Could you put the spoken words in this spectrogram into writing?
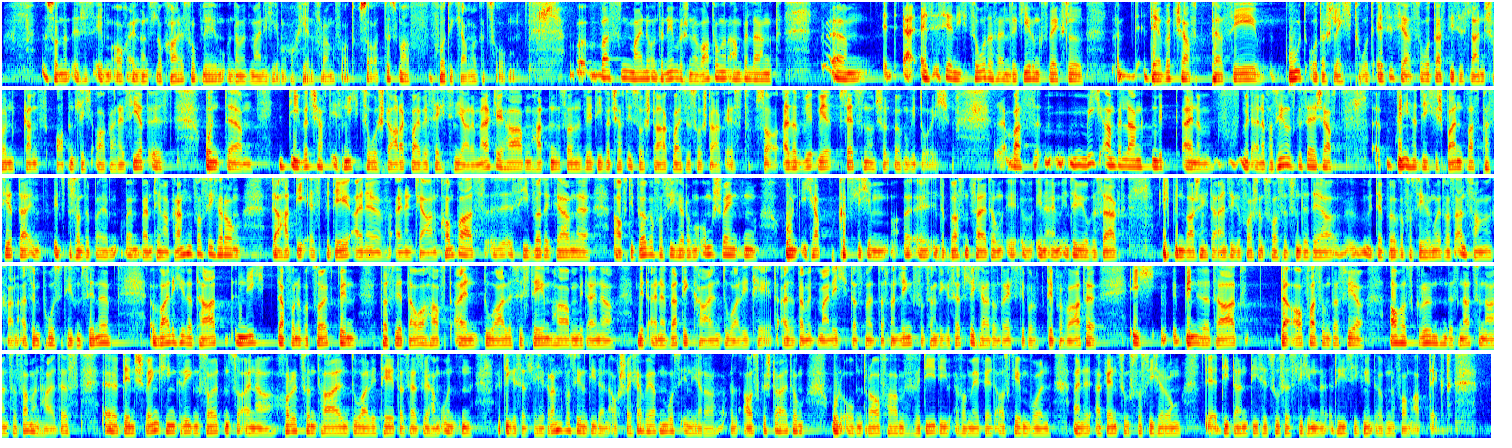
sondern es ist eben auch ein ganz lokales Problem und damit meine ich eben auch hier in Frankfurt. So, das mal vor die Klammer gezogen. Was meine unternehmerischen Erwartungen anbelangt, ähm, es ist ja nicht so, dass ein Regierungswechsel der Wirtschaft per se gut oder schlecht tut. Es ist ja so, dass dieses Land schon ganz ordentlich organisiert ist und ähm, die Wirtschaft ist nicht so stark, weil wir 16 Jahre Merkel haben, hatten, sondern wir, die Wirtschaft ist so stark, weil sie so stark ist. So, also wir, wir setzen uns schon irgendwie durch. Was mich anbelangt mit einem mit einer Versicherungsgesellschaft, äh, bin ich natürlich gespannt, was passiert da im, insbesondere insbesondere beim, beim, beim Thema Krankenversicherung. Da hat die SPD eine, einen klaren Kompass. Sie würde gerne auf die Bürgerversicherung umschwenken. Und ich habe kürzlich im, äh, in der Börsenzeitung äh, in einem Interview gesagt, ich bin wahrscheinlich der einzige Vorstandsvorsitzende, der mit der Bürgerversicherung etwas anfangen kann, also im positiven Sinne, weil ich in der Tat nicht davon überzeugt bin, dass wir dauerhaft ein duales System haben mit einer, mit einer vertikalen Dualität. Also damit meine ich, dass man, dass man links sozusagen die gesetzliche Rechtssicherheit und Rechtsdeprivate. Ich bin in der Tat der Auffassung, dass wir auch aus Gründen des nationalen Zusammenhaltes äh, den Schwenk hinkriegen sollten zu einer horizontalen Dualität. Das heißt, wir haben unten die gesetzliche Krankenversicherung, die dann auch schwächer werden muss in ihrer Ausgestaltung. Und obendrauf haben wir für die, die einfach mehr Geld ausgeben wollen, eine Ergänzungsversicherung, äh, die dann diese zusätzlichen Risiken in irgendeiner Form abdeckt.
